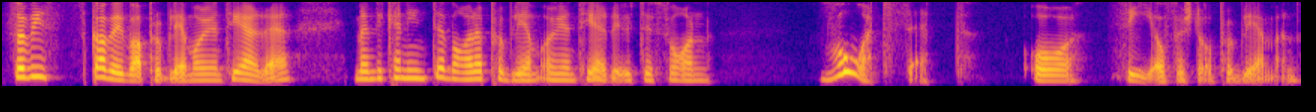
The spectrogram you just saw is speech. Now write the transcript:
Så visst ska vi vara problemorienterade, men vi kan inte vara problemorienterade utifrån vårt sätt att se och förstå problemen.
